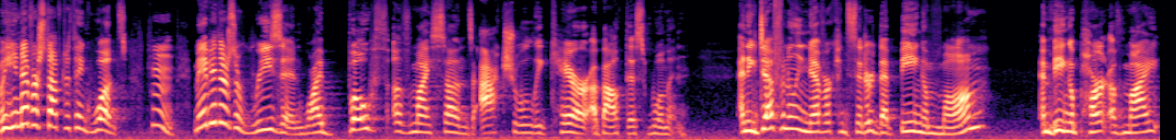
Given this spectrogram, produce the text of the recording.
I mean, he never stopped to think once, hmm, maybe there's a reason why both of my sons actually care about this woman. And he definitely never considered that being a mom and being a part of my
